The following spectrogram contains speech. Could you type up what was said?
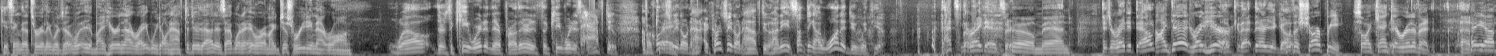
Do you think that's really what? Am I hearing that right? We don't have to do that. Is that what? Or am I just reading that wrong? Well, there's a key word in there, brother. The key word is have to. Of okay. course we don't. Ha- of course we don't have to, honey. It's something I want to do with you. That's the right answer. Oh man. Did you write it down? I did, right here. Okay, that, there you go. With a sharpie, so I can't get rid of it. hey, uh,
